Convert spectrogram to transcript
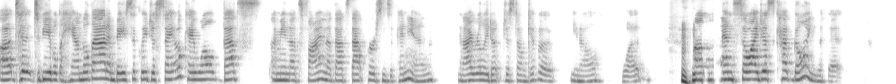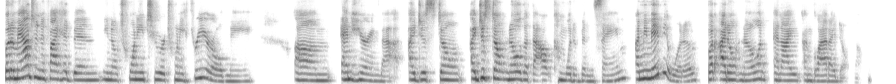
uh, to, to be able to handle that and basically just say, okay, well, that's, I mean, that's fine that that's that person's opinion. And I really don't, just don't give a, you know, what. um, and so I just kept going with it. But imagine if I had been, you know, 22 or 23 year old me um, and hearing that. I just don't, I just don't know that the outcome would have been the same. I mean, maybe it would have, but I don't know. And, and I, I'm glad I don't know.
